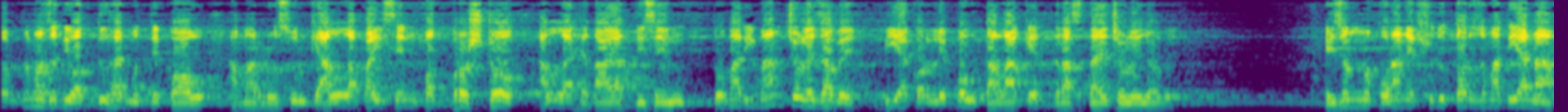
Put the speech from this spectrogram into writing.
তর্জমা যদি অদ্দুহার মধ্যে কও, আমার রসুলকে আল্লাহ পাইছেন পদভ্রষ্ট, আল্লাহ হেদায়াত দিছেন, তোমার ইমান চলে যাবে, বিয়া করলে বউ তালাকের রাস্তায় চলে যাবে। এই জন্য কোরআনের শুধু তর্জমা দিয়া না,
